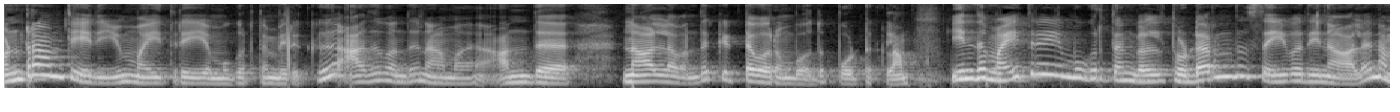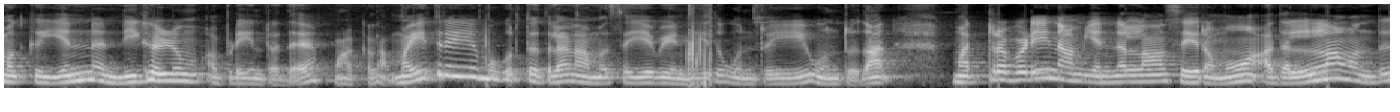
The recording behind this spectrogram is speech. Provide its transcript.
ஒன்றாம் தேதியும் மைத்ரேய முகூர்த்தம் இருக்குது அது வந்து நாம் அந்த நாளில் வந்து கிட்ட வரும்போது போட்டுக்கலாம். இந்த மைத்ரேய முகூர்த்தங்கள் தொடர்ந்து செய்வதனால நமக்கு என்ன நிகழும் அப்படின்றத பார்க்கலாம். இன்றைய முகூர்த்தத்தில் நாம் செய்ய வேண்டியது ஒன்றே ஒன்று தான் மற்றபடி நாம் என்னெல்லாம் செய்கிறோமோ அதெல்லாம் வந்து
